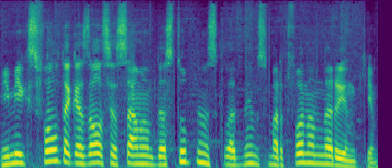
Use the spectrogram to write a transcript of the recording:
Mi Mix Fold оказался самым доступным складным смартфоном на рынке.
